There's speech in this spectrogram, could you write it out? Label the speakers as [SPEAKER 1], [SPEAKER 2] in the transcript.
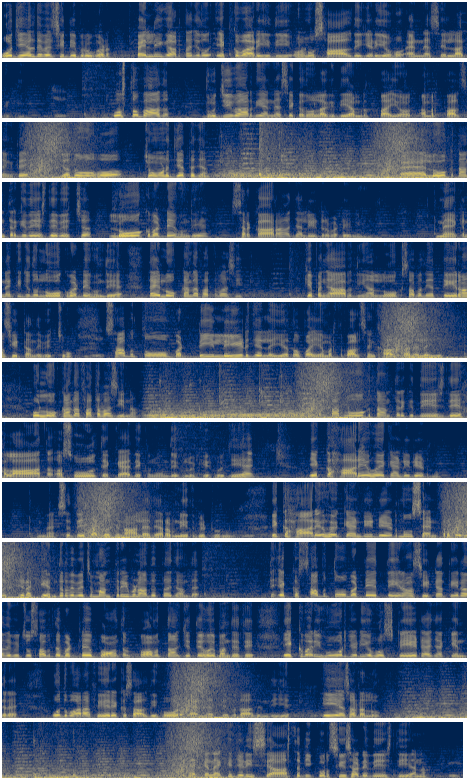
[SPEAKER 1] ਉਹ ਜੇਲ੍ਹ ਦੇ ਵਿੱਚ ਸੀ ਡਿਬਰੂਗੜ੍ਹ। ਪਹਿਲੀ ਗੱਲ ਤਾਂ ਜਦੋਂ ਇੱਕ ਵਾਰੀ ਦੀ ਉਹਨਾਂ ਨੂੰ ਸਾਲ ਦੀ ਜਿਹੜੀ ਉਹ ਐਨਐਸਏ ਲੱਗ ਗਈ।
[SPEAKER 2] ਜੀ।
[SPEAKER 1] ਉਸ ਤੋਂ ਬਾਅਦ ਦੂਜੀ ਵਾਰ ਦੀ ਐਨਐਸਏ ਕਦੋਂ ਲੱਗਦੀ ਹੈ ਅੰਮ੍ਰਿਤ ਭਾਈ ਔਰ ਅੰਮ੍ਰਿਤਪਾਲ ਸਿੰਘ ਤੇ? ਜਦੋਂ ਉਹ ਚੋਣ ਜਿੱਤ ਜਾਂਦੇ ਲੋਕਤੰਤਰਿਕ ਦੇਸ਼ ਦੇ ਵਿੱਚ ਲੋਕ ਵੱਡੇ ਹੁੰਦੇ ਆ ਸਰਕਾਰਾਂ ਜਾਂ ਲੀਡਰ ਵੱਡੇ ਨਹੀਂ ਹੁੰਦੇ। ਮੈਂ ਕਹਿੰਦਾ ਕਿ ਜਦੋਂ ਲੋਕ ਵੱਡੇ ਹੁੰਦੇ ਆ ਤਾਂ ਇਹ ਲੋਕਾਂ ਦਾ ਫਤਵਾ ਸੀ ਕਿ ਪੰਜਾਬ ਦੀਆਂ ਲੋਕ ਸਭਾ ਦੀਆਂ 13 ਸੀਟਾਂ ਦੇ ਵਿੱਚੋਂ। ਸਭ ਤੋਂ ਵੱਡੀ ਲੀਡ ਜੇ ਲਈ ਆ ਤਾਂ ਭਾਈ ਅੰਮ੍ਰਿਤਪਾਲ ਸਿੰਘ ਖਾਲਸਾ ਨੇ ਲਈ ਹੈ ਉਹ ਲੋਕਾਂ ਦਾ ਫਤਵਾ ਸੀ ਨਾ। ਪਰ ਲੋਕਤੰਤਰਿਕ ਦੇਸ਼ ਦੇ ਹਾਲਾਤ, ਅਸੂਲ ਤੇ ਕਾਇਦੇ ਕਾਨੂੰਨ ਦੇਖ ਲਓ ਕਿਹੋ ਜਿਹੇ ਹੈ ਇੱਕ ਹਾਰੇ ਹੋਏ ਕੈਂਡੀਡੇਟ ਨੂੰ, ਮੈਂ ਸਿੱਧੇ ਸ਼ਬਦਾਂ 'ਚ ਨਾਂ ਲੈ ਦਿਆਂ ਰਵਨੀਤ ਬਿੱਟੂ ਨੂੰ। ਇੱਕ ਹਾਰੇ ਹੋਏ ਕੈਂਡੀਡੇਟ ਨੂੰ ਸੈਂਟਰ ਦੇ ਵਿੱਚ, ਜਿਹੜਾ ਕੇਂਦਰ ਦੇ ਵਿੱਚ ਮੰਤਰੀ ਬਣਾ ਦਿੱਤਾ ਜਾਂਦਾ ਹੈ। ਤੇ ਇੱਕ ਸਭ ਤੋਂ ਵੱਡੇ 13 ਸੀਟਾਂ 13 ਦੇ ਵਿੱਚੋਂ ਸਭ ਤੋਂ ਵੱਡੇ ਬਹੁਤ ਬਹੁਮਤ ਨਾਲ ਜਿੱਤੇ ਹੋਏ ਬੰਦੇ ਤੇ ਇੱਕ ਵਾਰੀ ਹੋਰ ਜਿਹੜੀ ਉਹ ਸਟੇਟ ਹੈ ਜਾਂ ਕੇਂਦਰ ਹੈ, ਉਹ ਦੁਬਾਰਾ ਫੇਰ ਇੱਕ ਸਾਲ ਦੀ ਹੋਰ ਐਨਐਸਏ ਵਧਾ ਦਿੰਦੀ ਹੈ। ਇਹ ਹੈ ਸਾਡਾ ਲੋਕਤੰਤਰ। ਕਹਿੰਦਾ ਕਿ ਜਿਹੜੀ ਸਿਆਸਤ ਦੀ ਕੁਰਸੀ ਸਾਡੇ ਦੇਸ਼ ਦੀ ਹੈ ਨਾ
[SPEAKER 2] ਜੀ।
